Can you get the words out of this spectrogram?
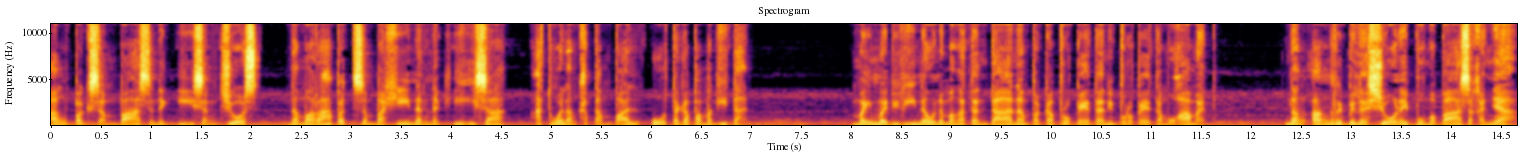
Ang pagsamba sa nag-iisang Diyos na marapat sambahin ng nag-iisa at walang katambal o tagapamagitan. May madilinaw na mga tanda ng pagkapropeta ni Propeta Muhammad. Nang ang revelasyon ay bumaba sa kanya,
